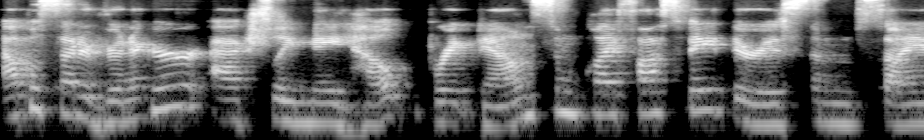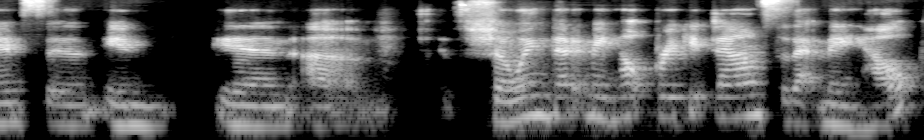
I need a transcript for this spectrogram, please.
Apple cider vinegar actually may help break down some glyphosate. There is some science in in, in um, showing that it may help break it down, so that may help.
